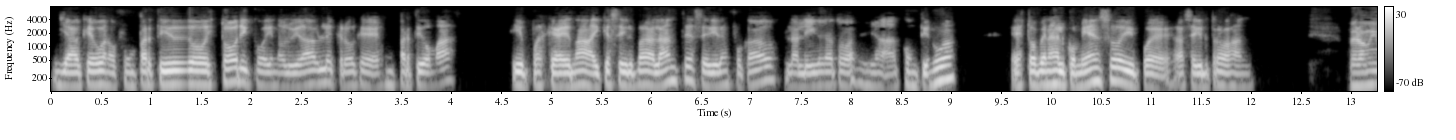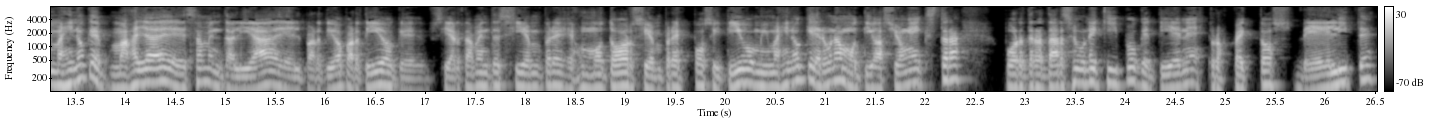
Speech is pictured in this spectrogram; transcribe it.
ya que bueno, fue un partido histórico e inolvidable, creo que es un partido más y pues que nada, hay que seguir para adelante, seguir enfocado, la liga todavía continúa, esto apenas es el comienzo y pues a seguir trabajando. Pero me imagino que más allá de esa mentalidad del partido a partido, que ciertamente siempre es un motor, siempre es positivo, me imagino que era una motivación extra por tratarse de un equipo que tiene prospectos de élite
